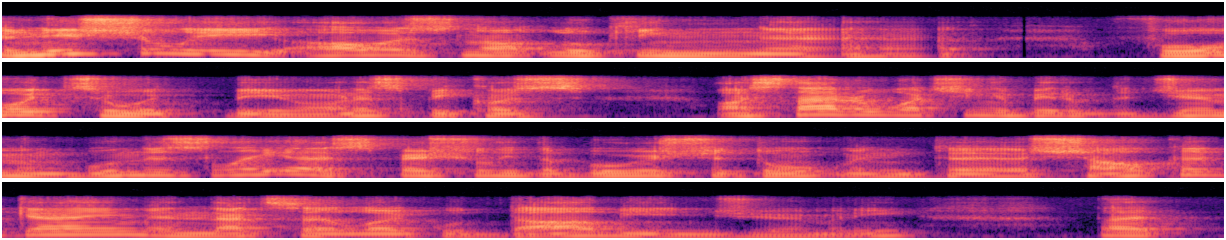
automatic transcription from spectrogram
Initially, I was not looking uh, forward to it, to be honest, because I started watching a bit of the German Bundesliga, especially the Borussia Dortmund uh, Schalke game, and that's a local derby in Germany. But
